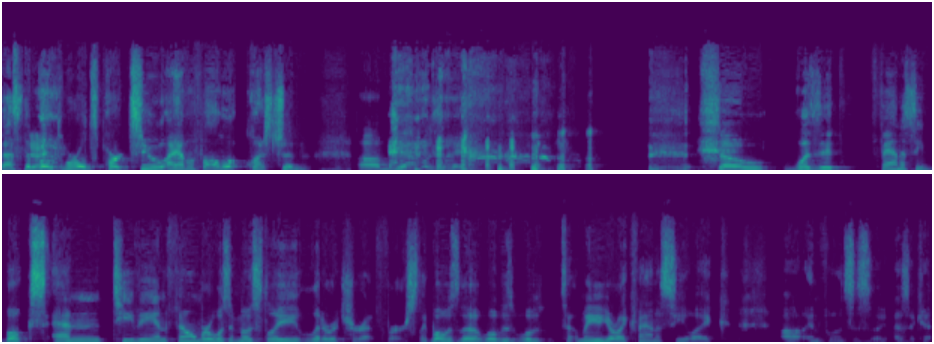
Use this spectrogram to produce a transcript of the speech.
Best of Yeah. both worlds, part two. I have a follow up question. Um, yeah. It was amazing. so, was it fantasy books and TV and film, or was it mostly literature at first? Like, what was the what was what was, tell me your like fantasy like uh, influences as a, kid?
